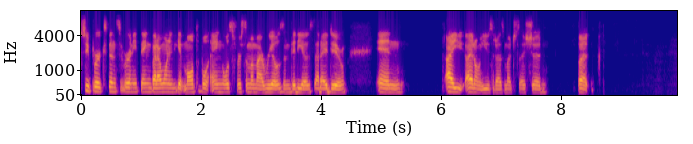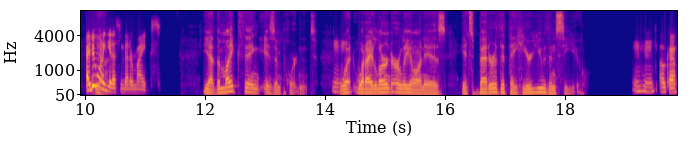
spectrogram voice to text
super expensive or anything, but I wanted to get multiple angles for some of my reels and videos that I do, and I I don't use it as much as I should, but I do want to get us some better mics. Yeah, the mic thing is important. Mhm, What what I learned early on is it's better that they hear you than see you. Mm-hmm. Okay.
